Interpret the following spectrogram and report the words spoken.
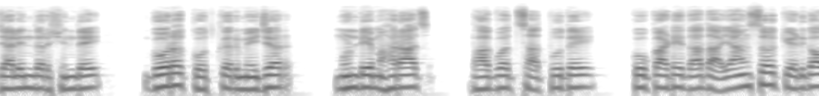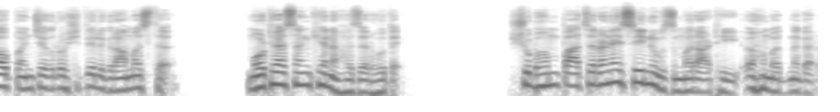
जालिंदर शिंदे गोरख कोतकर मेजर मुंडे महाराज भागवत सातपुते कोकाटे दादा यांसह केडगाव पंचक्रोशीतील ग्रामस्थ मोठ्या संख्येनं हजर होते. Shubham Pacharne C news Marathi Ahmednagar.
